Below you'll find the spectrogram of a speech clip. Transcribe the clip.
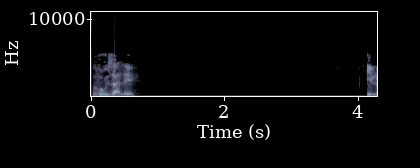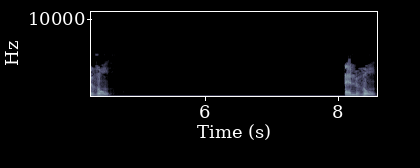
Vous allez. Ils vont. Elles vont.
